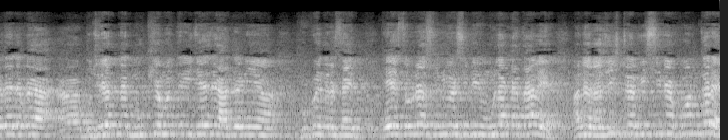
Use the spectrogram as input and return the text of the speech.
કદાચ આપણા ગુજરાતના મુખ્યમંત્રી જે છે આદરણીય ભૂપેન્દ્ર સાહેબ, એ સૌરાષ્ટ્ર યુનિવર્સિટીની મુલાકાત આવે અને રજિસ્ટર વીસીને ફોન કરે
